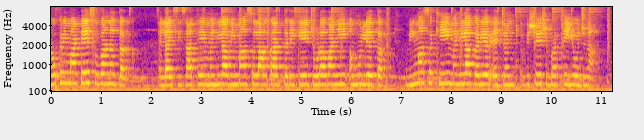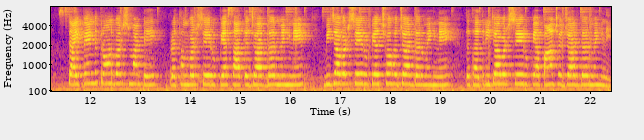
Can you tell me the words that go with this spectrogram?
નોકરી માટે સુવર્ણ તક. એલઆઈસી સાથે મહિલા વીમા સલાહકાર તરીકે જોડાવાની અમૂલ્ય તક. વીમા સખી મહિલા કરિયર એજન્ટ વિશેષ ભરતી યોજના. સ્ટાઇપેન્ડ ત્રણ વર્ષ માટે પ્રથમ વર્ષે રૂપિયા સાત હજાર દર મહિને, બીજા વર્ષે રૂપિયા છ હજાર દર મહિને તથા ત્રીજા વર્ષે રૂપિયા પાંચ હજાર દર મહિને.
